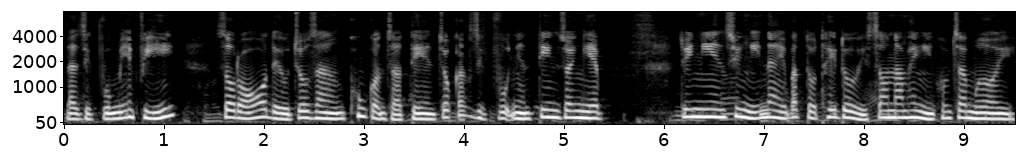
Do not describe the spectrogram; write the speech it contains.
là dịch vụ miễn phí. Do đó, đều cho rằng không còn trả tiền cho các dịch vụ nhắn tin doanh nghiệp Tuy nhiên, suy nghĩ này bắt đầu thay đổi sau năm 2010.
